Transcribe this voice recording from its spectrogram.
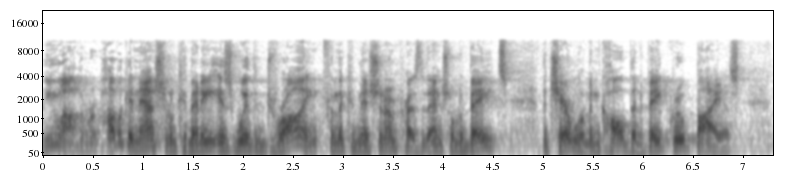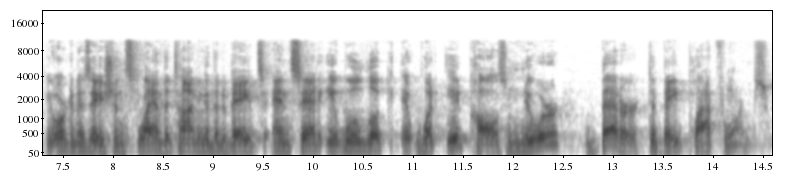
Meanwhile, the Republican National Committee is withdrawing from the Commission on Presidential Debates. The chairwoman called the debate group biased. The organization slammed the timing of the debates and said it will look at what it calls newer, better debate platforms.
